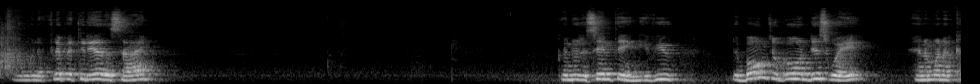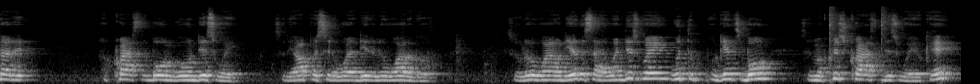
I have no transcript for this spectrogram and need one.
I'm going to flip it to the other side. Going to do the same thing. If you, the bones are going this way, and I'm going to cut it across the bone going this way. So the opposite of what I did a little while ago. So a little while on the other side, I went this way with the against the bone, so I'm going to crisscross this way, okay?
